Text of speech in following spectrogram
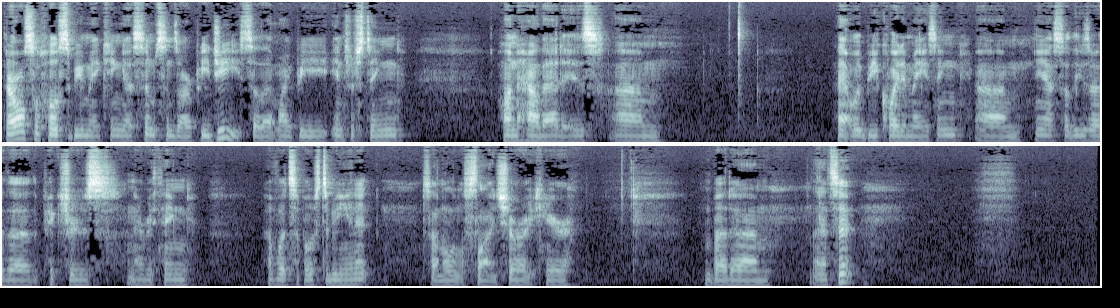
They're also supposed to be making a Simpsons RPG, so that might be interesting on how that is. Um, that would be quite amazing. Um, yeah, so these are the, the pictures and everything of what's supposed to be in it. It's on a little slideshow right here. But um, that's it.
